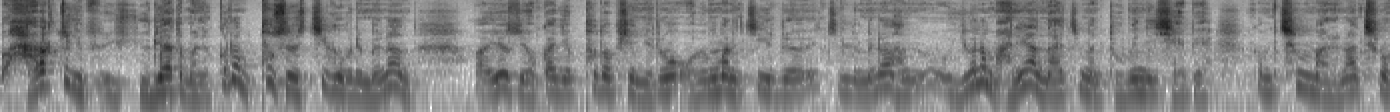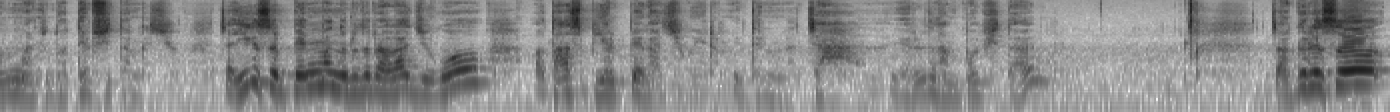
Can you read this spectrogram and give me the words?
하락 쪽이 유리하단 말이에요. 그럼 풋을 찍어버리면은, 아, 여기서 여기까지 풋 옵션 이런 500만 원 찔러, 찔르면은 한, 이거는 많이 안 나왔지만 두 배, 세 배. 그럼 천만 원이나 천오백만 원 정도 될 수 있다는 거죠. 자, 여기서 100만으로 들어가지고, 어, 다섯 배, 열 배 가지고 이러면 되는 거야. 자, 예를 들어서 한번 봅시다. 자, 그래서,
